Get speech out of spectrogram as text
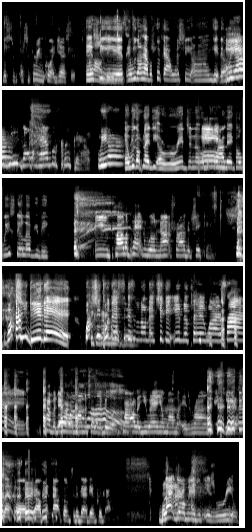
the Supreme Court Justice. And Come on, she Jesus. is, and we're gonna have a cookout when she um get there. We are. We gonna have a cookout. We are. And we're gonna play the original before I let go. We still love you, B. And Paula Patton will not fry the chicken. Why she did that? Why Because she put that seasoning on that chicken in the pan while it's frying? How about that? How her mama tell her to do it. Paula, you and your mama is wrong. And you them black cars, y'all cannot come to the goddamn cookout. Black girl magic is real.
